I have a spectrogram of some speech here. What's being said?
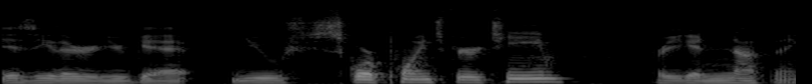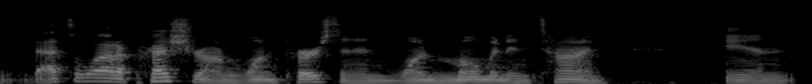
is either you get you score points for your team or you get nothing. That's a lot of pressure on one person in one moment in time. And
